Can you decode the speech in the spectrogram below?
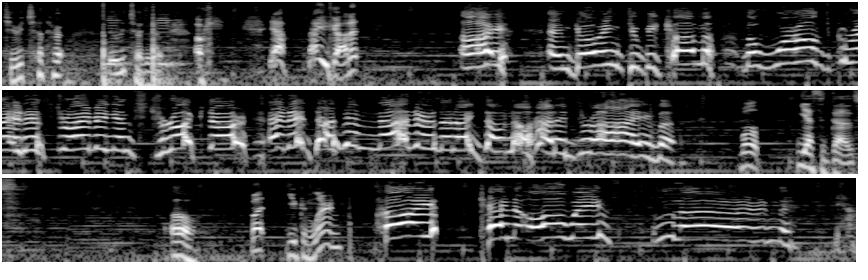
Cheer each other up. Build each other up. Okay. Yeah, now you got it. I am going to become the world's greatest driving instructor, and it doesn't matter that I don't know how to drive. Well, yes it does. Oh, But you can learn. I can always learn. Yeah.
